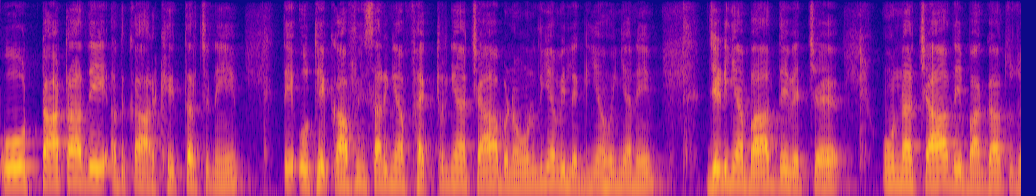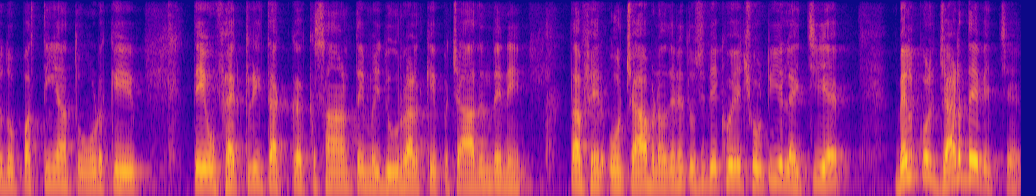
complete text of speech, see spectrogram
ਉਹ ਟਾਟਾ ਦੇ ਅਧਿਕਾਰ ਖੇਤਰ 'ਚ ਨੇ ਤੇ ਉੱਥੇ ਕਾਫੀ ਸਾਰੀਆਂ ਫੈਕਟਰੀਆਂ ਚਾਹ ਬਣਾਉਣ ਦੀਆਂ ਵੀ ਲੱਗੀਆਂ ਹੋਈਆਂ ਨੇ, ਜਿਹੜੀਆਂ ਬਾਅਦ ਦੇ ਵਿੱਚ ਉਹਨਾਂ ਚਾਹ ਦੇ ਬਾਗਾਂ ਤੋਂ ਜਦੋਂ ਪੱਤੀਆਂ ਤੋੜ ਕੇ ਤੇ ਉਹ ਫੈਕਟਰੀ ਤੱਕ ਕਿਸਾਨ ਤੇ ਮਜ਼ਦੂਰ ਰਲ ਕੇ ਪਹੁੰਚਾ ਦਿੰਦੇ ਨੇ ਤਾਂ ਫਿਰ ਉਹ ਚਾਹ ਬਣਾਉਂਦੇ ਨੇ। ਤੁਸੀਂ ਦੇਖੋ ਇਹ ਛੋਟੀ ਇਲਾਇਚੀ ਹੈ। ਬਿਲਕੁਲ ਜੜ ਦੇ ਵਿੱਚ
